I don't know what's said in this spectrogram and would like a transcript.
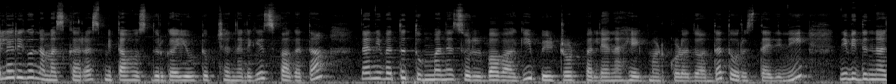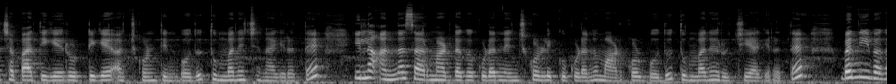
ಎಲ್ಲರಿಗೂ ನಮಸ್ಕಾರ. ಸ್ಮಿತಾ ಹೊಸದುರ್ಗ ಯೂಟ್ಯೂಬ್ ಚಾನಲ್ಗೆ ಸ್ವಾಗತ. ನಾನಿವತ್ತು ತುಂಬಾ ಸುಲಭವಾಗಿ ಬೀಟ್ರೋಟ್ ಪಲ್ಯನ ಹೇಗೆ ಮಾಡ್ಕೊಳ್ಳೋದು ಅಂತ ತೋರಿಸ್ತಾ ಇದ್ದೀನಿ. ನೀವು ಇದನ್ನು ಚಪಾತಿಗೆ, ರೊಟ್ಟಿಗೆ ಹಚ್ಕೊಂಡು ತಿನ್ಬೋದು ತುಂಬಾ ಚೆನ್ನಾಗಿರುತ್ತೆ. ಇಲ್ಲ, ಅನ್ನ ಸಾರು ಮಾಡಿದಾಗ ಕೂಡ ನೆಂಚ್ಕೊಳ್ಳಿಕ್ಕೂ ಕೂಡ ಮಾಡ್ಕೊಳ್ಬೋದು ತುಂಬಾ ರುಚಿಯಾಗಿರುತ್ತೆ. ಬನ್ನಿ, ಇವಾಗ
